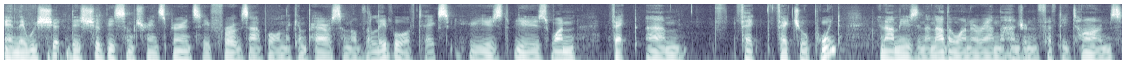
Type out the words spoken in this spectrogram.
And there, should, there should be some transparency, for example, on the comparison of the level of tax. You used use one fact, um, fact, factual point, and I'm using another one around the 150 times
